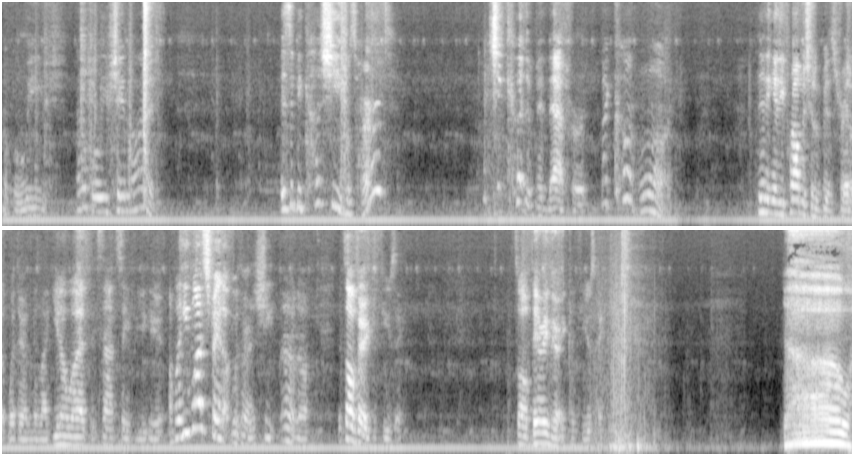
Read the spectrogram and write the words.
don't believe. I don't believe Shae lied. Is it because she was hurt? She couldn't have been that hurt. Like, come on. Then again, he probably should have been straight up with her and been like, you know what, it's not safe for you here. But he was straight up with her, and she, I don't know. It's all very confusing. It's all very, very confusing. No.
